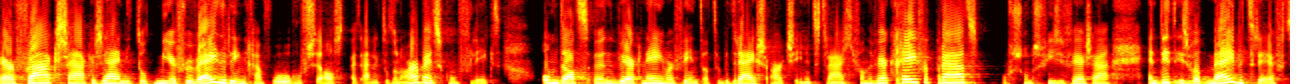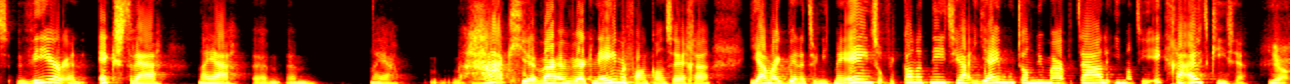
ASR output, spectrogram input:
er vaak zaken zijn die tot meer verwijdering gaan volgen, of zelfs uiteindelijk tot een arbeidsconflict, omdat een werknemer vindt dat de bedrijfsarts in het straatje van de werkgever praat, of soms vice versa. En dit is wat mij betreft weer een extra, nou ja, ehm, nou ja, haakje waar een werknemer van kan zeggen: Ja, maar ik ben het er niet mee eens of ik kan het niet. Ja, jij moet dan nu maar betalen iemand die ik ga uitkiezen. Ja,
